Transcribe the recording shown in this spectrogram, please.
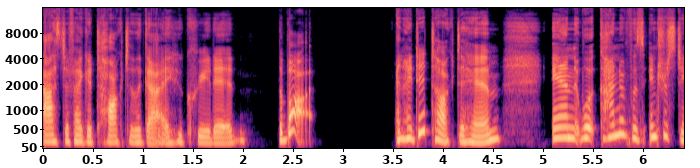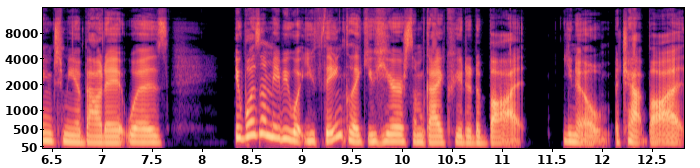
asked if I could talk to the guy who created the bot. And I did talk to him. And what kind of was interesting to me about it was, it wasn't maybe what you think. Like you hear some guy created a bot, you know, a chat bot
